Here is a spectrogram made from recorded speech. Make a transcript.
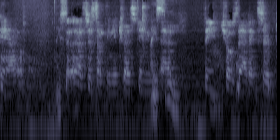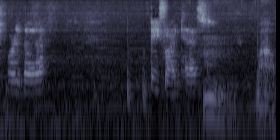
yeah, I see. that's just something interesting. I and see. They chose that excerpt for the baseline test. Hmm. Wow.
